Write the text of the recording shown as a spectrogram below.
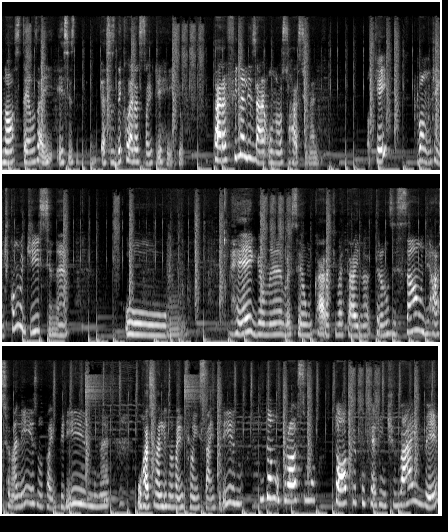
nós temos aí esses, essas declarações de Hegel para finalizar o nosso racionalismo. Ok? Bom, gente, como eu disse, né? O Hegel, né, vai ser um cara que vai estar tá aí na transição de racionalismo para empirismo, né? O racionalismo vai influenciar o empirismo. Então, o próximo tópico que a gente vai ver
